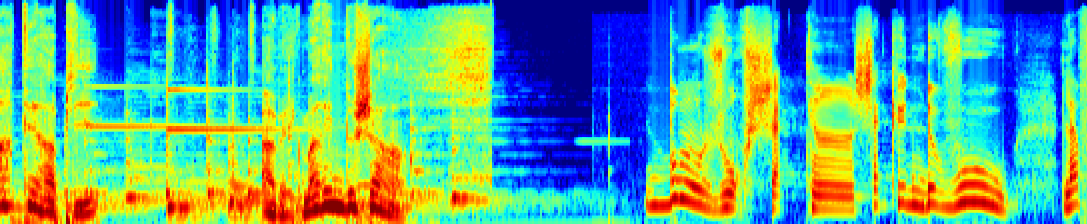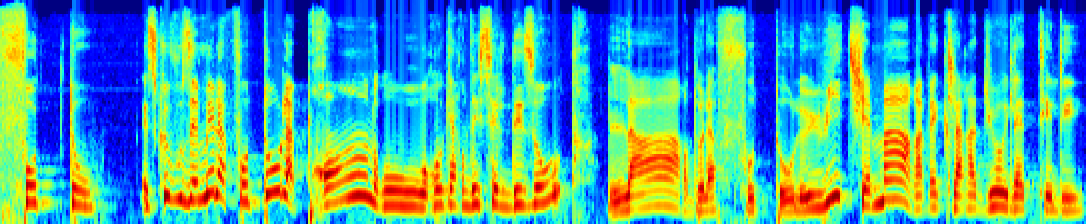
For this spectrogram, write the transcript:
Art Thérapie avec Marine de Charin. Bonjour chacun, chacune de vous. La photo. Est-ce que vous aimez la photo, la prendre ou regarder celle des autres? L'art de la photo, le huitième art avec la radio et la télé.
